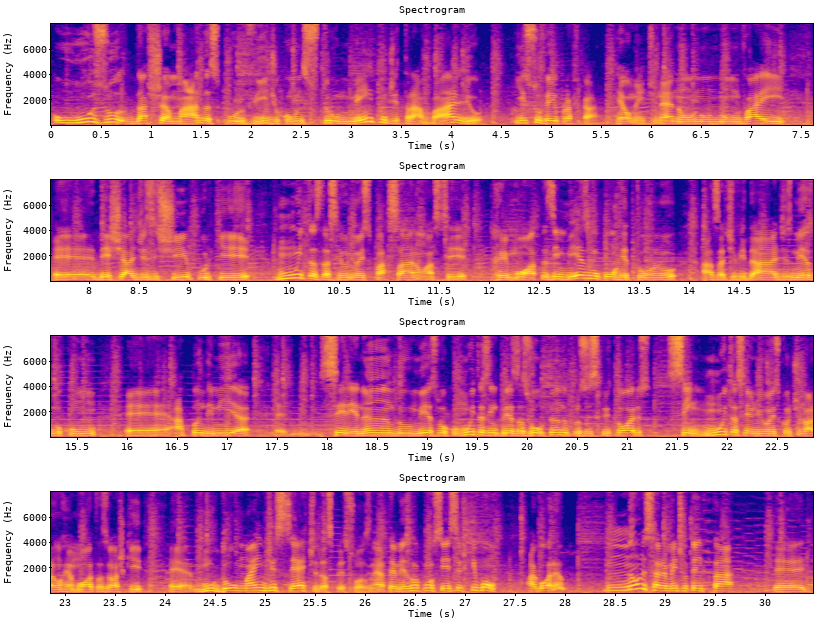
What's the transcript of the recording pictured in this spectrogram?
o uso das chamadas por vídeo como instrumento de trabalho, isso veio para ficar, realmente, né? Não, não, não vai é, deixar de existir, porque muitas das reuniões passaram a ser remotas e mesmo com o retorno às atividades, mesmo com é, a pandemia é, serenando, mesmo com muitas empresas voltando para os escritórios, sim, muitas reuniões continuarão remotas. Eu acho que é, mudou o mindset das pessoas, né? até mesmo a consciência de que, bom, agora não necessariamente eu tenho que estar é,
